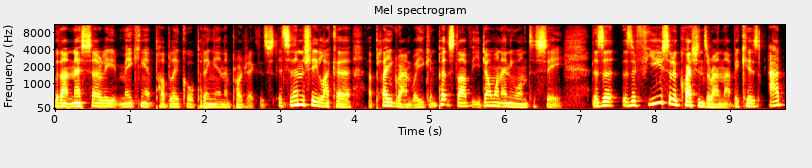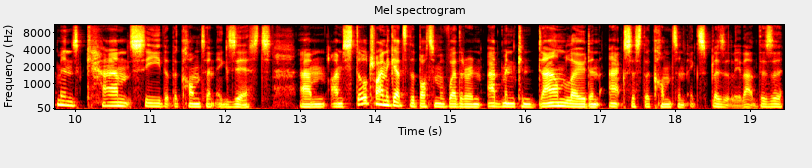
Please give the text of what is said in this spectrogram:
without necessarily making it public or putting it in a project. It's, it's essentially like a, a playground where you can put stuff that you don't want anyone to see. There's a there's a few sort of questions around that because admins can see that the content exists. Um, I'm still trying to get to the bottom of whether an admin can download and access the content explicitly. That there's a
